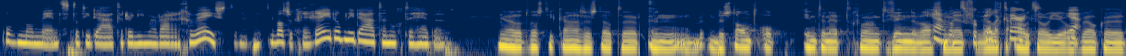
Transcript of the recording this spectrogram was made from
op het moment dat die data er niet meer waren geweest. Er was ook geen reden om die data nog te hebben. Ja, dat was die casus dat er een bestand op internet gewoon te vinden was met welke auto je op welke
